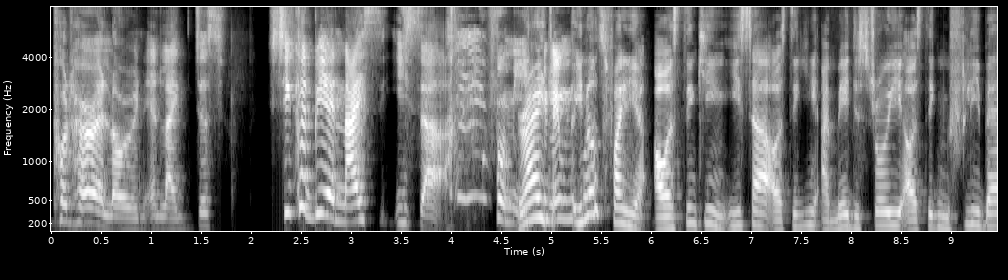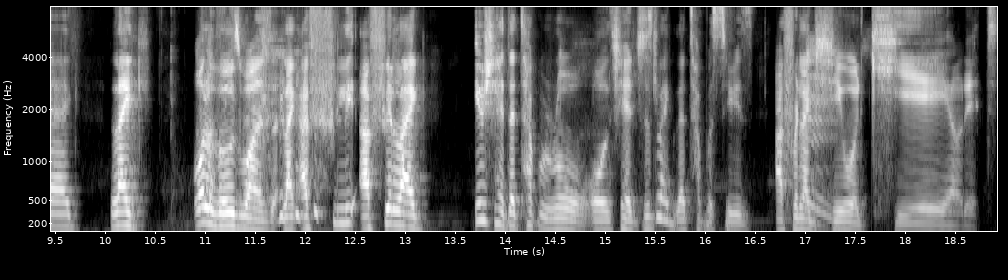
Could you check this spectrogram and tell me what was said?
put her alone and like just she could be a nice Issa for me. Right. know? You know what's funny? I was thinking Issa, I was thinking I May Destroy You, I was thinking Fleabag, like all of those ones. Like I feel I feel like if she had that type of role or she had just like that type of series, I feel like Mm. she would kill it.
